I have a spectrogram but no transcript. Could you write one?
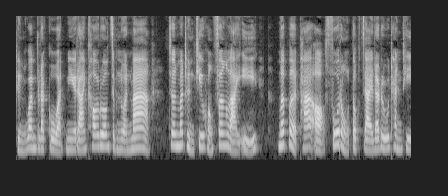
ถึงวันประกวดมีร้านเข้าร่วมจำนวนมาก จนมาถึงคิวของเฟิ่งหลายอี เมื่อเปิดผ้าออกฟู่หลงตกใจและรู้ทันที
